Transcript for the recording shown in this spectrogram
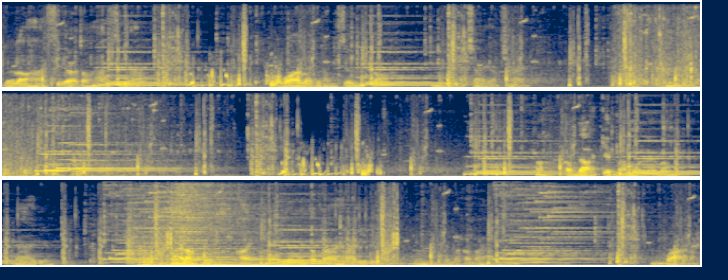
เดี๋ยวเราหาเสื้อต้องหาเสื้อเพราะว่าเราจะทำเสื้อนี้ต่อใช่ครับใช่กับดาเก็บมาหมดเลยมั้งง่ายดีไม่หรอกถ้ายังไงเดี๋ยวมันก็มาหาอยู่ดี ว่านะ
